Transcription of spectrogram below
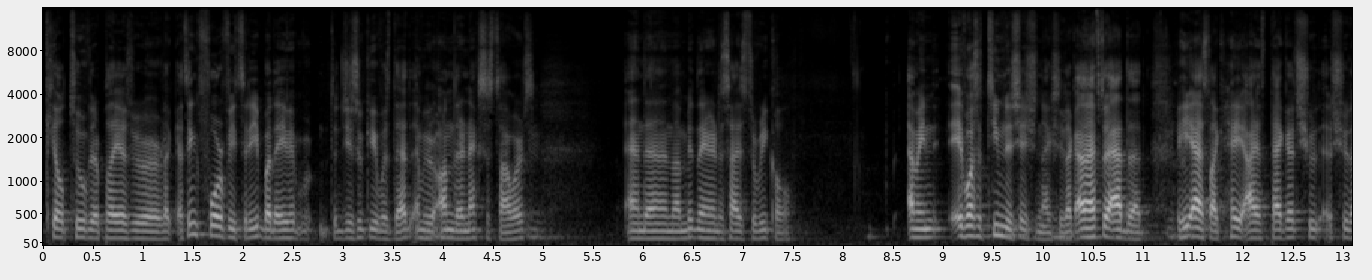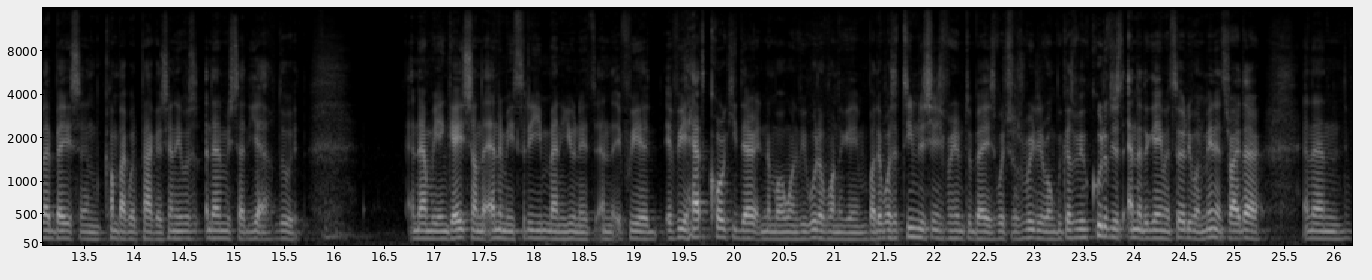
killed two of their players. We were like, I think 4v3, but they, the Jiizuke was dead, and we were on their Nexus towers. Mm. And then the mid laner decides to recall. I mean, it was a team decision actually. Like I have to add that mm-hmm. he asked like, "Hey, I have package. Should should I base and come back with package?" And he was, and then we said, "Yeah, do it." And then we engaged on the enemy three-man unit. And if we had if we had Corki there in the moment, we would have won the game. But it was a team decision for him to base, which was really wrong because we could have just ended the game at 31 minutes right there, and then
